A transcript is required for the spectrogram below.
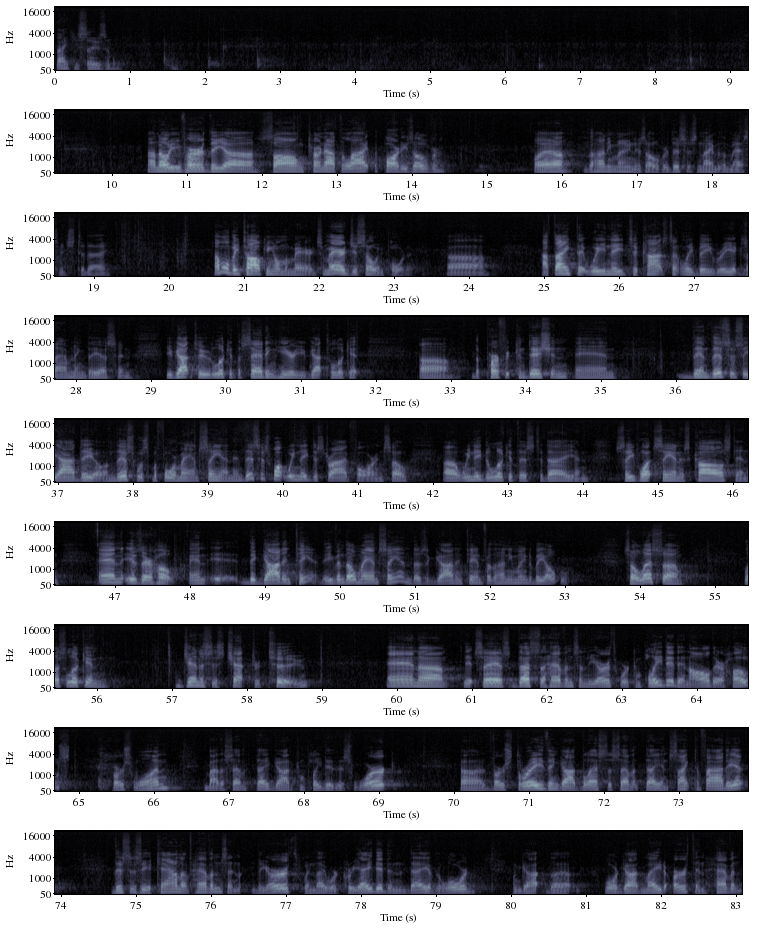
Thank you, Susan. I know you've heard the uh, song, Turn Out the Light, the party's over. Well, the honeymoon is over. This is the name of the message today. I'm going to be talking on the marriage. Marriage is so important. Uh, I think that we need to constantly be re examining this, and you've got to look at the setting here, you've got to look at uh, the perfect condition, and then this is the ideal. And this was before man sinned, and this is what we need to strive for. And so uh, we need to look at this today and see what sin has caused and and is there hope? And it, did God intend, even though man sinned, does God intend for the honeymoon to be over? So let's um, let's look in Genesis chapter two, and uh, it says, "Thus the heavens and the earth were completed, and all their host." Verse one. By the seventh day, God completed His work. Uh, verse 3 Then God blessed the seventh day and sanctified it. This is the account of heavens and the earth when they were created in the day of the Lord, when God, the Lord God made earth and heaven.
